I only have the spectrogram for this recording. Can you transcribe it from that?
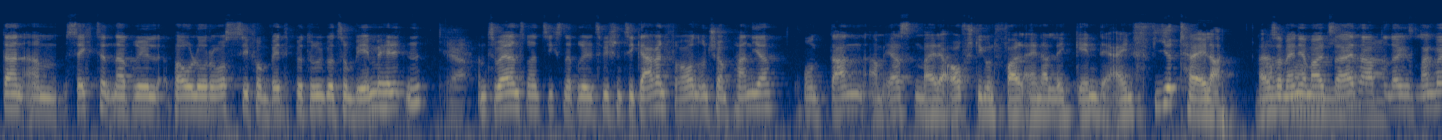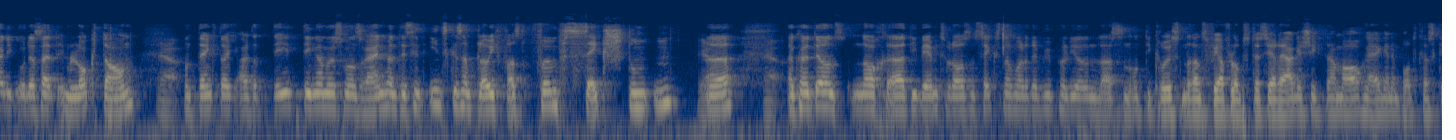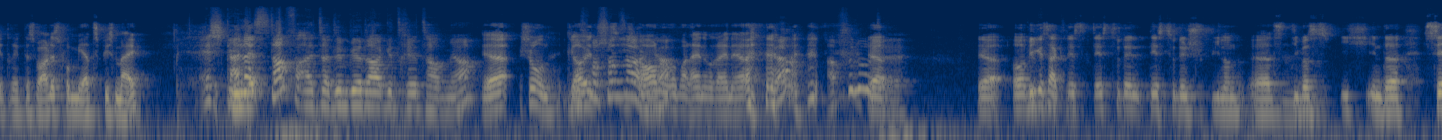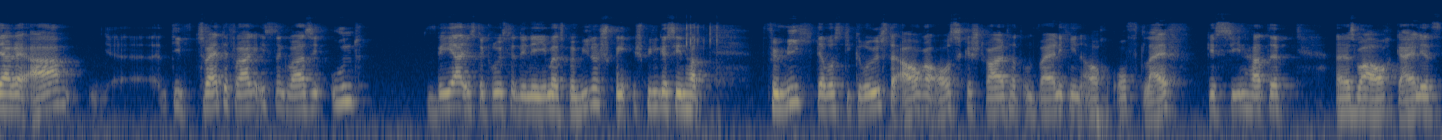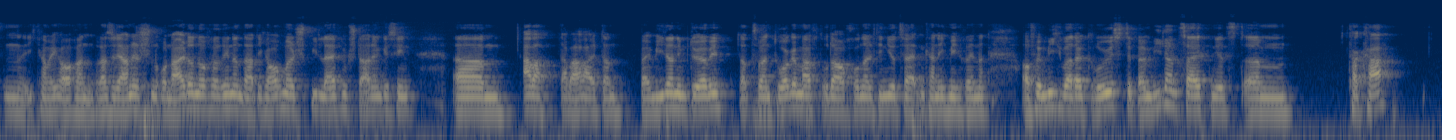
Dann am 16. April Paolo Rossi vom Wettbetrüger zum WM-Helden. Ja. Am 22. April zwischen Zigarren, Frauen und Champagner. Und dann am 1. Mai der Aufstieg und Fall einer Legende. Ein Vierteiler. Also wenn ihr mal Zeit habt ja. und euch ist langweilig oder seid im Lockdown ja. und denkt euch, Alter, die Dinger müssen wir uns reinhören, die sind insgesamt, glaube ich, fast fünf, sechs Stunden. Ja. Äh, dann könnt ihr uns noch äh, die WM 2006 nochmal Revue polieren lassen und die größten Transferflops der Serie A-Geschichte haben wir auch einen eigenen Podcast gedreht. Das war alles von März bis Mai. Echt geiler Stuff, Alter, den wir da gedreht haben, ja? Ja, schon. Ich glaube, jetzt schon sagen, auch ja? noch mal einen rein, ja. Ja, absolut, ja. Ey. Ja, aber wie gesagt, das, das, zu, den, das zu den Spielern, äh, die mhm. was ich in der Serie A. Äh, die zweite Frage ist dann quasi, und wer ist der größte, den ihr jemals beim Milan spielen gesehen habt? Für mich, der was die größte Aura ausgestrahlt hat und weil ich ihn auch oft live gesehen hatte, äh, es war auch geil jetzt, ich kann mich auch an brasilianischen Ronaldo noch erinnern, da hatte ich auch mal ein Spiel live im Stadion gesehen. Ähm, aber da war er halt dann bei Milan im Derby, da hat zwar ein Tor gemacht oder auch Ronaldinho-Zeiten kann ich mich erinnern. Aber für mich war der größte bei Milan-Zeiten jetzt ähm, Kaká,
